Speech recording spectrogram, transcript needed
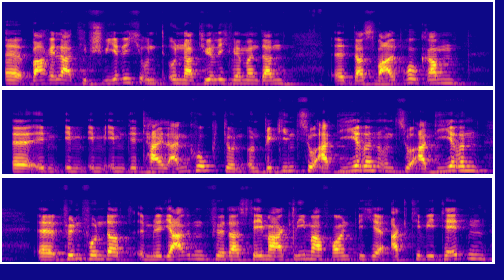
äh, war relativ schwierig und, und natürlich, wenn man dann äh, das Wahlprogramm äh, im, im, im Detail anguckt und, und beginnt zu addieren und zu addieren, 500 äh, Milliarden für das Thema klimafreundliche Aktivitäten,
